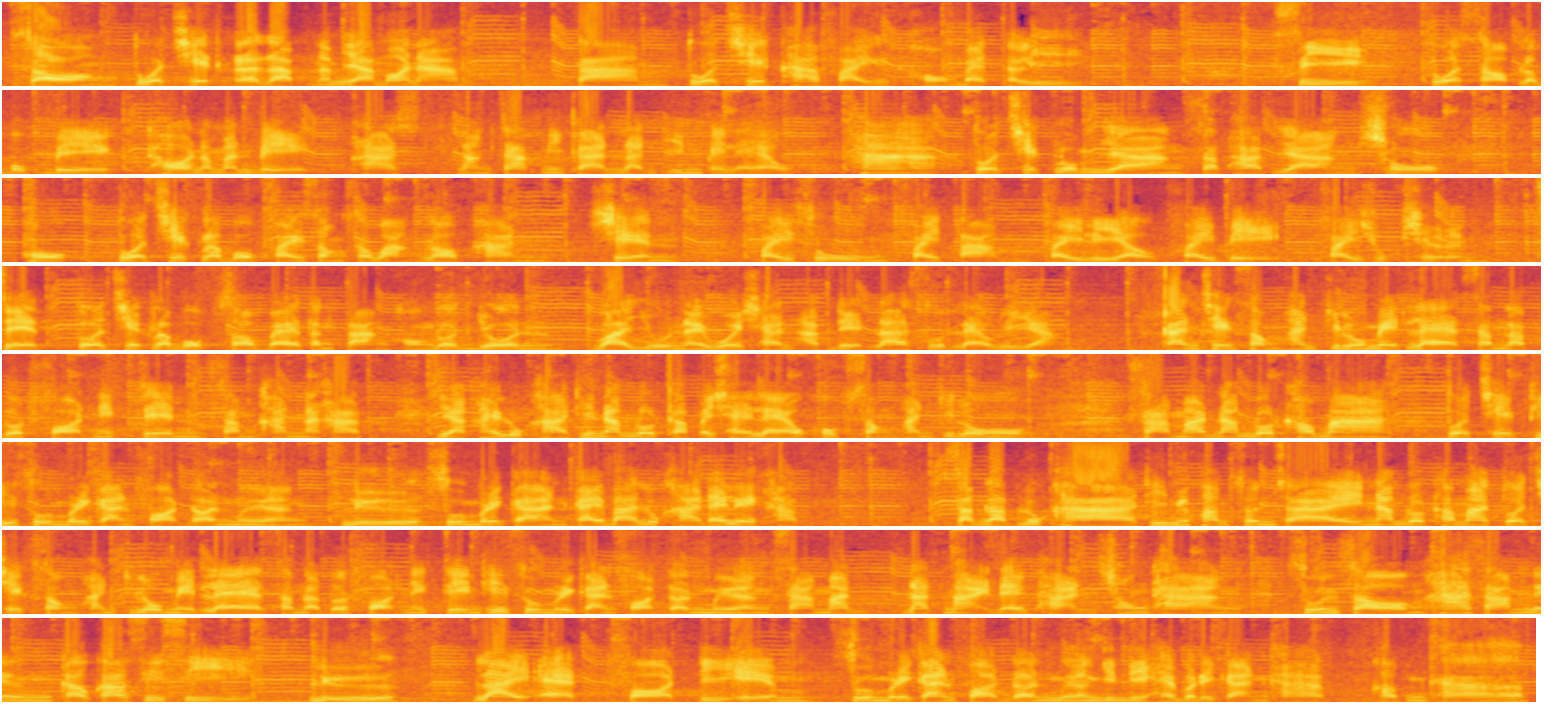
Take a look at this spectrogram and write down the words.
2. ตรวจเช็คระดับน้ำยาหม้อน้ำ 3. ตรวจเช็คค่าไฟของแบตเตอรี่ 4. ตรวจสอบระบบเบรกท่อน้ำมันเบรกคลัสหลังจากมีการรันอินไปแล้ว 5. ตรวจเช็คลมยาง สภาพยาง โชค 6. ตรวจเช็คระบบไฟส่องสว่างรอบคัน เช่น ไฟสูง ไฟต่ำ ไฟเลี้ยว ไฟเบรก ไฟฉุกเฉิน 7. ตรวจเช็คระบบซอฟต์แวร์ต่างๆ ของรถยนต์ ว่าอยู่ในเวอร์ชันอัปเดตล่าสุดแล้วหรือยังการเช็ค 2,000 กิโลเมตรแรกสำหรับรถ Ford Next Gen สำคัญนะครับ อยากให้ลูกค้าที่นำรถกลับไปใช้แล้วครบ 2,000 กิโล สามารถนำรถเข้ามาตรวจเช็คที่ศูนย์บริการ Ford ดอนเมือง หรือศูนย์บริการใกล้บ้านลูกค้าได้เลยครับ สำหรับลูกค้าที่มีความสนใจนำรถเข้ามาตรวจเช็ค 2,000 กิโลเมตรแรกสำหรับรถ Ford Next Gen ที่ศูนย์บริการ Ford ดอนเมือง สามารถนัดหมายได้ผ่านช่องทาง 02-531-9944 หรือ Line แอด Ford DM ศูนย์บริการ Ford ดอนเมืองยินดีให้บริการครับ ขอบคุณครับ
